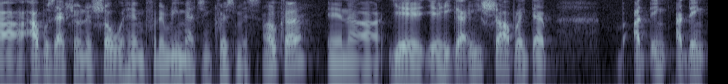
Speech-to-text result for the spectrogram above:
uh, I was actually on the show with him for the rematch in Christmas, Okay. and uh, yeah, yeah, he got he's sharp like that. I think I think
